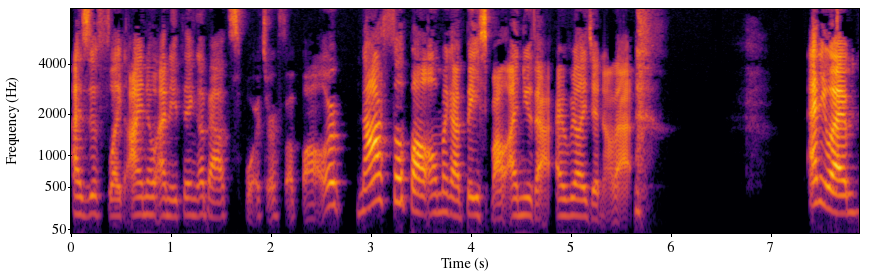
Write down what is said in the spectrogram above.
As if like I know anything about sports or football or not football. Oh my god, baseball. I knew that. I really did know that. anyway,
